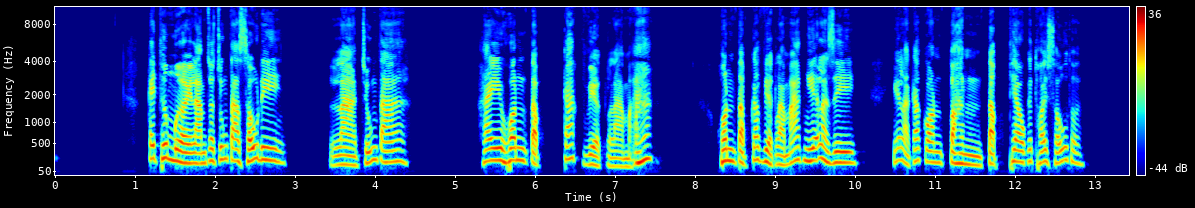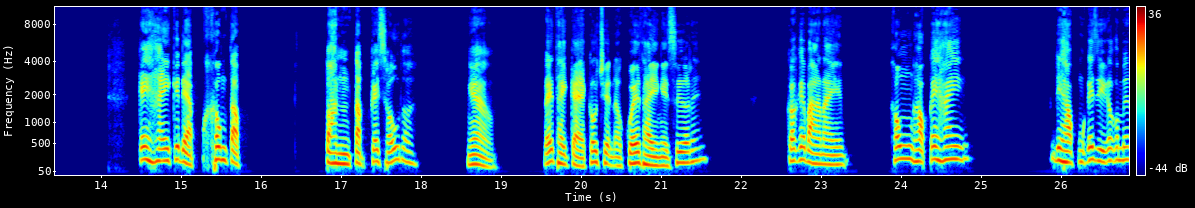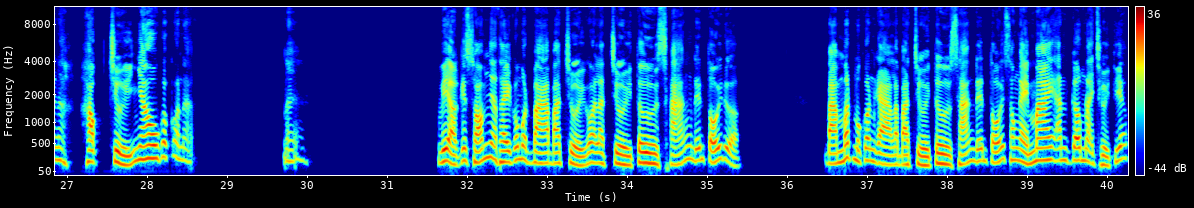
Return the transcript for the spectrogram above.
cái thứ 10 làm cho chúng ta xấu đi là chúng ta hay huân tập các việc làm ác huân tập các việc làm ác nghĩa là gì? Nghĩa là các con toàn tập theo cái thói xấu thôi. Cái hay, cái đẹp không tập, toàn tập cái xấu thôi. Nghe không? Đấy, thầy kể câu chuyện ở quê thầy ngày xưa đấy. Có cái bà này không học cái hay, đi học một cái gì các con biết là học chửi nhau các con ạ. À. vì ở cái xóm nhà thầy có một bà bà chửi gọi là chửi từ sáng đến tối được bà mất một con gà là bà chửi từ sáng đến tối, xong ngày mai ăn cơm lại chửi tiếp.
